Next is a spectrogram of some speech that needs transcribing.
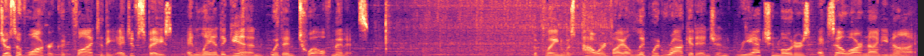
Joseph Walker could fly to the edge of space and land again within 12 minutes. The plane was powered by a liquid rocket engine Reaction Motors XLR 99,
